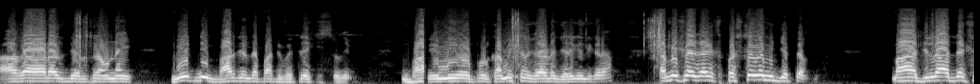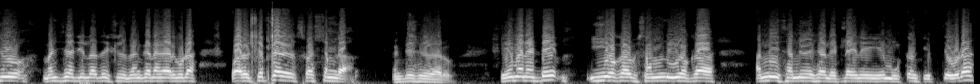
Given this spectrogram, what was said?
అగాడాలు జరుగుతూ ఉన్నాయి. వీటిని భారతీయ జనతా పార్టీ వ్యతిరేకిస్తుంది. భా- మేము ఇప్పుడు కమిషనర్ కావడం జరిగింది ఇక్కడ. కమిషనర్ గారికి స్పష్టంగా మేము చెప్పాం. మా జిల్లా అధ్యక్షుడు మంచిర్యాల జిల్లా అధ్యక్షుడు వెంకన్న గారు కూడా వాళ్ళు చెప్పారు స్పష్టంగా. వెంకటేశ్వర గారు ఏమనంటే ఈ యొక్క ఈ యొక్క అన్ని సన్నివేశాలు ఎట్లయినా ఏం మొత్తం చెప్తే కూడా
